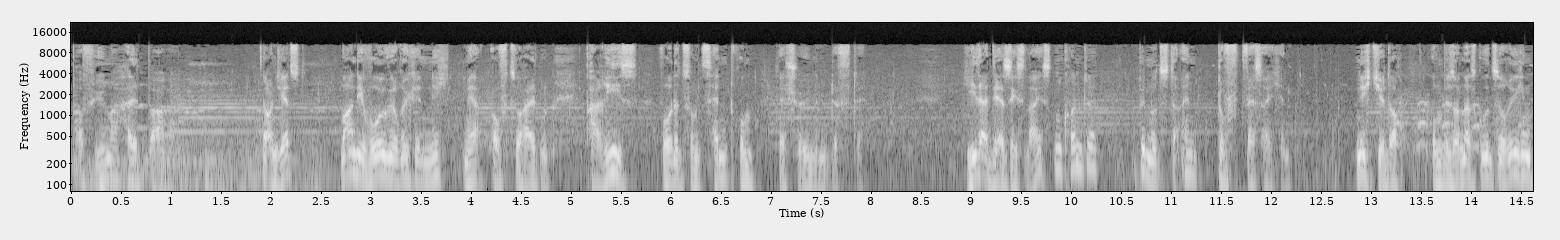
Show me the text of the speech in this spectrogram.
Parfüme haltbarer. Ja, und jetzt waren die Wohlgerüche nicht mehr aufzuhalten. Paris wurde zum Zentrum der schönen Düfte. Jeder, der sich's leisten konnte, benutzte ein Duftwässerchen. Nicht jedoch, um besonders gut zu riechen,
